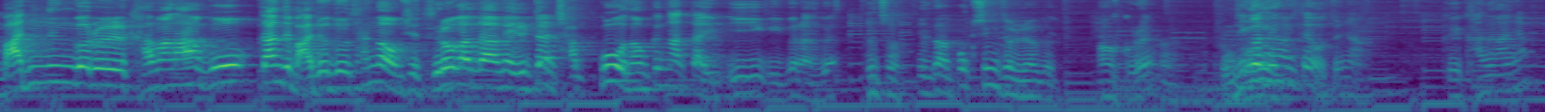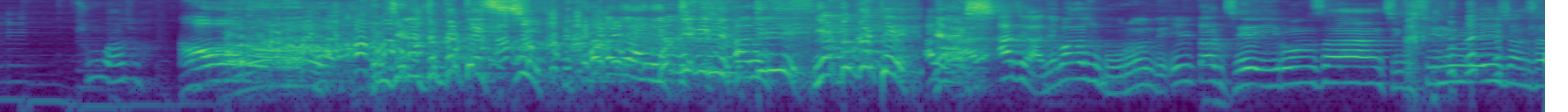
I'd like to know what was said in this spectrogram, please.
맞는 거를 감안하고 딴 데 맞아도 상관없이 들어간 다음에 일단 잡고 넌 끝났다 이, 이, 이거라는 거야? 그렇죠. 일단 복싱 전략은 아 그래? 네가 생각할 때 어떠냐? 그게 가능하냐? 충분하죠. 형제는 똑같아 씨 아니 아니 형제는 아니 야 똑같아 아직, 안, 아직 안 해봐가지고 모르는데 일단 제 이론상 지금 시뮬레이션상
